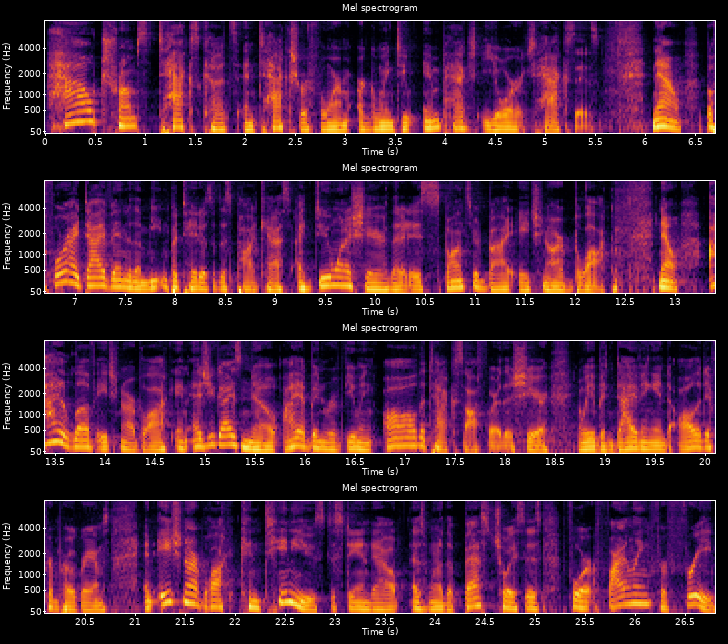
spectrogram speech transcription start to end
how Trump's tax cuts and tax reform are going to impact your taxes. Now, before I dive into the meat and potatoes of this podcast, I do want to share that it is sponsored by H&R Block. Now, I love H&R Block, and as you guys know, I have been reviewing all the tax software this year, and we have been diving into all the different different programs, and H&R Block continues to stand out as one of the best choices for filing for free.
